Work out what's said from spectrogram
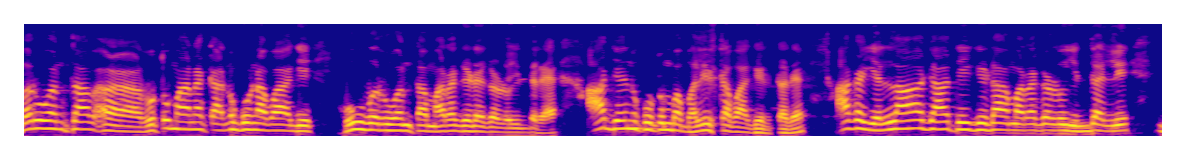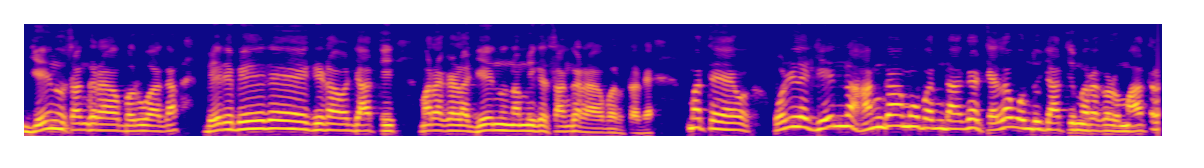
ಬರುವಂಥ ಋತುಮಾನಕ್ಕೆ ಅನುಗುಣವಾಗಿ ಹೂ ಬರುವಂಥ ಮರಗಿಡಗಳು ಇದ್ದರೆ ಆ ಜೇನು ಕುಟುಂಬ ಬಲಿಷ್ಠವಾಗಿರ್ತದೆ. ಆಗ ಎಲ್ಲ ಜಾತಿ ಗಿಡ ಮರಗಳು ಇದ್ದಲ್ಲಿ ಜೇನು ಸಂಗ್ರಹ ಬರುವಾಗ ಬೇರೆ ಬೇರೆ ಗಿಡ ಜಾತಿ ಮರಗಳ ಜೇನು ನಮಗೆ ಸಂಗ್ರಹ ಬರ್ತದೆ. ಮತ್ತು ಒಳ್ಳೆ ಜೇನು ಹಂಗಾಮು ಬಂದಾಗ ಕೆಲವೊಂದು ಜಾತಿ ಮರಗಳು ಮಾತ್ರ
